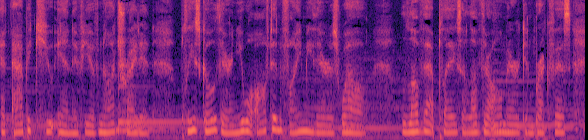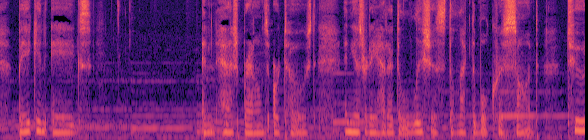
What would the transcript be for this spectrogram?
at Abbey Q Inn. If you have not tried it, please go there and you will often find me there as well. Love that place. I love their all American breakfast, bacon, eggs, and hash browns or toast. And yesterday had a delicious, delectable croissant to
